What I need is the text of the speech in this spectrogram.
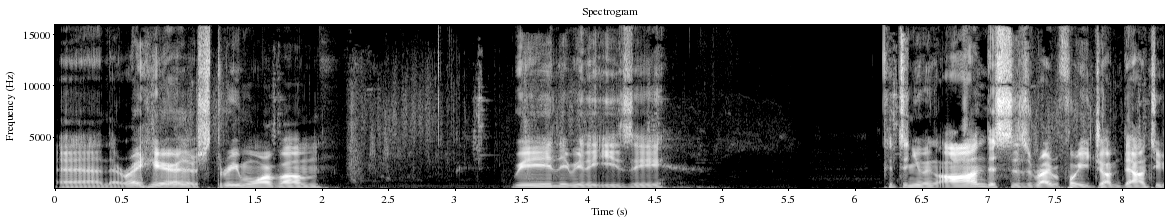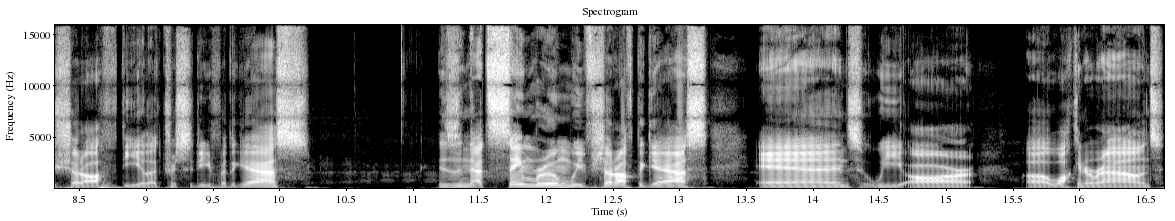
And they're right here, there's three more of them. Really, really easy. Continuing on, this is right before you jump down to shut off the electricity for the gas. This is in that same room, we've shut off the gas, and we are uh, walking around.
